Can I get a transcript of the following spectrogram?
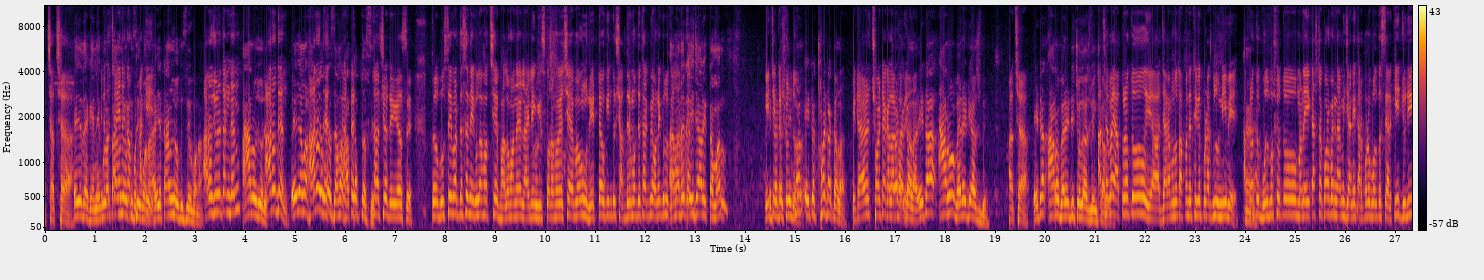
আচ্ছা আচ্ছা। এই যে দেখেন এগুলো টানলেও কাপড় নাকি? না এই যে টানলো কিছু হইব না। আরও জোরে টান দেন। আরও জোরে। আরও দেন। এই যে আমার হাত কাঁপতেছে আমার হাত কাঁপতেছে। আচ্ছা ঠিক আছে। তো বুঝতেই পারতেছেন এগুলো হচ্ছে ভালো মানের লাইনিং ইউজ করা হয়েছে এবং রেটটাও কিন্তু সাধ্যের মধ্যে থাকবে অনেকগুলো কালার আমাদের এই যে আরেকটা মাল এটা সুন্দর। এটা ছয়টা কালার এটার ছয়টা কালার হবে। কালার এটা আরও ভ্যারাইটি আসবে। আচ্ছা। এটার আরও ভ্যারাইটি চলে আসবে আচ্ছা ভাই আপনারা তো যারা মূলত আপনাদের থেকে প্রোডাক্টগুলো নিবে আপনারা তো ভুলবশত মানে এই কাজটা করবেন না আমি জানি তারপরে বলতেছি আর কি যদি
